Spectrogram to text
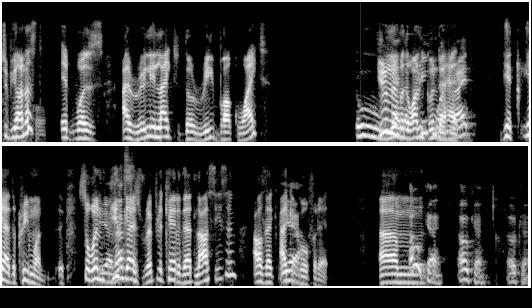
To be honest, it was I really liked the Reebok white. Ooh, you remember yeah, the, the, one Gunda one, had? Right? Yeah, yeah, the cream one. So when Yeah, these that's- guys replicated that last season, I was like, I Yeah. can go for that. Um, Okay, okay, okay.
